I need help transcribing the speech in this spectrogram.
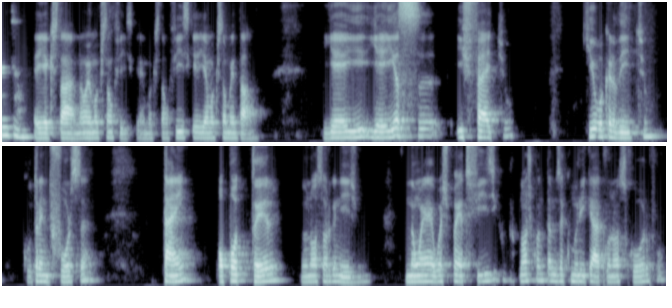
Então. Aí é que está, não é uma questão física, é uma questão física e é uma questão mental. E é, e é esse efeito que eu acredito que que o treino de força tem ou pode ter no nosso organismo. Não é o aspecto físico, porque nós, quando estamos a comunicar com o nosso corpo,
